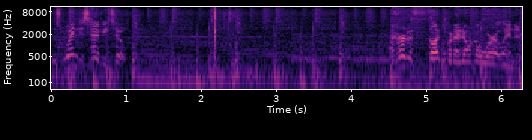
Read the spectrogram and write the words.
This wind is heavy too. I heard a thud, but I don't know where it landed.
